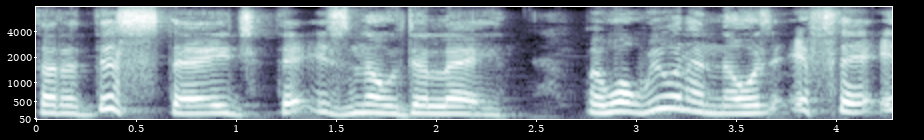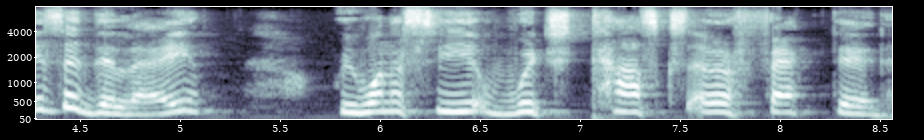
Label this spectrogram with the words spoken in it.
that at this stage there is no delay. But what we want to know is if there is a delay, we want to see which tasks are affected.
